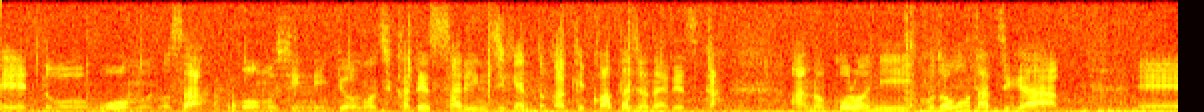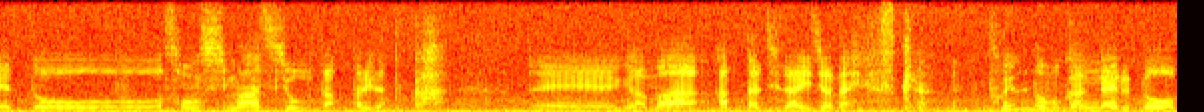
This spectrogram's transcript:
えーと、オウムのさオウム真理教の地下鉄サリン事件とか結構あったじゃないですかあの頃に子供たちがえーと、孫子回しを歌ったりだとか、え、がまああった時代じゃないですか。というのも考えると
